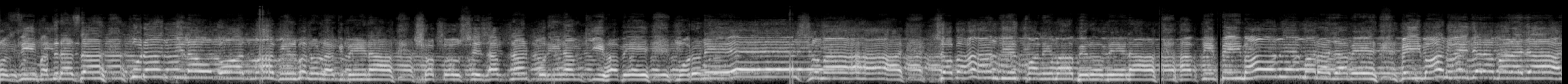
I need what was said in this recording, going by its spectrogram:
মসজিদ, মাদ্রাসা, কোরআন, তিলাওয়াত ওয়াজ মাহফিল ভালো লাগবে না। শত শেষ আপনার পরিণাম কি হবে? মরণের সময় জবান দিয়ে কলেমা বেরোবে না। আপনি বেঈমান হয়ে মারা যাবে বেঈমান হয়ে যারা মারা যায়,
